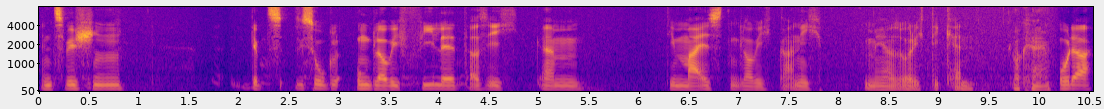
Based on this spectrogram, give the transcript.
Inzwischen gibt es so gl- unglaublich viele, dass ich ähm, die meisten, glaube ich, gar nicht mehr so richtig kenne. Okay. Oder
